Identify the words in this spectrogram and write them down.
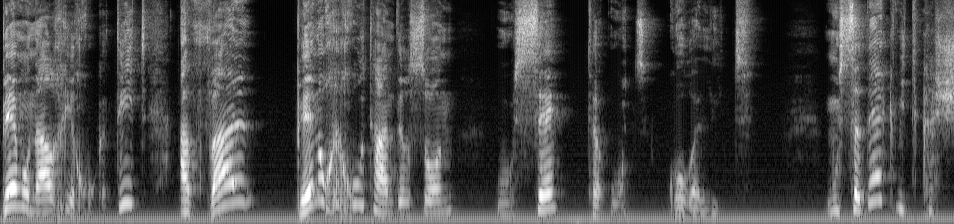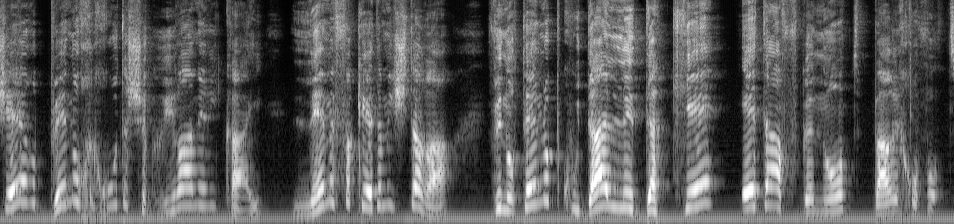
במונרכיה חוקתית, אבל בנוכחות הנדרסון הוא עושה טעות גורלית. מוסדק מתקשר בנוכחות השגריר האמריקאי למפקד המשטרה ונותן לו פקודה לדכא את ההפגנות ברחובות.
